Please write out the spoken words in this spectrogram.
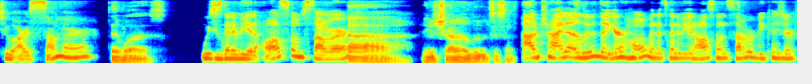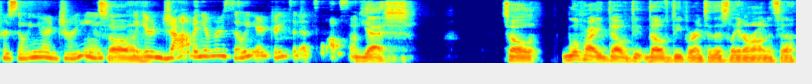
to our summer, It was. which is gonna be an awesome summer. Ah, you're trying to allude to something. I'm trying to allude that you're home and it's going to be an awesome summer because you're pursuing your dreams. So- you quit your job and you're pursuing your dreams, and that's awesome. Yes. So we'll probably delve de- delve deeper into this later on into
